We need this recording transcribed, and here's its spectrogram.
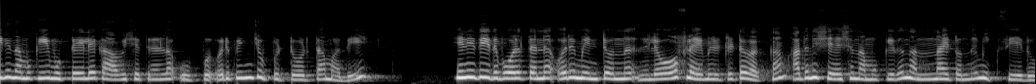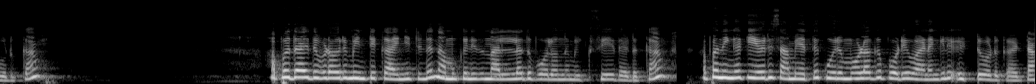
ഇനി നമുക്ക് ഈ മുട്ടയിലേക്ക് ആവശ്യത്തിനുള്ള ഉപ്പ് ഒരു പിഞ്ച് ഉപ്പ് ഇട്ട് കൊടുത്താൽ മതി. ഇനി ഇത് ഇതുപോലെ തന്നെ ഒരു മിനിറ്റ് ഒന്ന് ലോ ഫ്ലെയിമിൽ ഇട്ടിട്ട് വെക്കാം അതിനുശേഷം നമുക്കിത് നന്നായിട്ടൊന്ന് മിക്സ് ചെയ്ത് കൊടുക്കാം. അപ്പോൾ ഇതായത് ഇവിടെ ഒരു മിനിറ്റ് കഴിഞ്ഞിട്ടുണ്ട്. നമുക്കിനി ഇത് നല്ലതുപോലെ ഒന്ന് മിക്സ് ചെയ്തെടുക്കാം. അപ്പോൾ നിങ്ങൾക്ക് ഈ ഒരു സമയത്ത് കുരുമുളക് പൊടി വേണമെങ്കിൽ ഇട്ട് കൊടുക്കാം കേട്ടോ.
